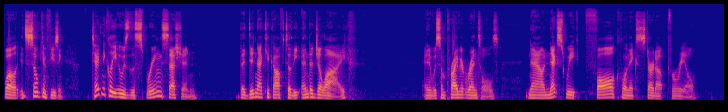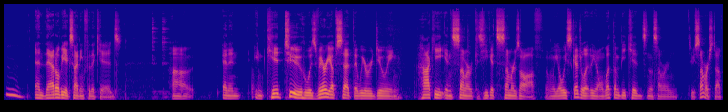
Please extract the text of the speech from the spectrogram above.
well, it's so confusing. Technically, it was the spring session that did not kick off till the end of July, and it was some private rentals. Now next week, fall clinics start up for real, and that'll be exciting for the kids. Uh, and in in kid two, who was very upset that we were doing hockey in summer because he gets summers off, and we always schedule it. You know, let them be kids in the summer and do summer stuff.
